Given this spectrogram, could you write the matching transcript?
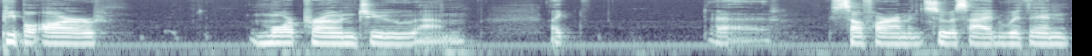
people are more prone to um, like uh, self harm and suicide within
